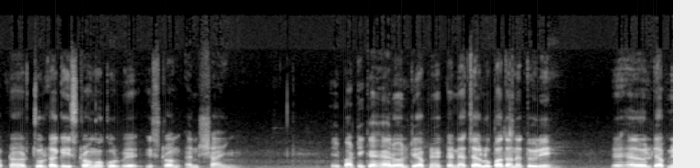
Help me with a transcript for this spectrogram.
আপনার চুলটাকে স্ট্রংও করবে স্ট্রং অ্যান্ড শাইন এই বাটিকা হেয়ার অয়েলটি আপনার একটা ন্যাচারাল উপাদানে তৈরি। এই হেয়ার অয়েলটা আপনি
